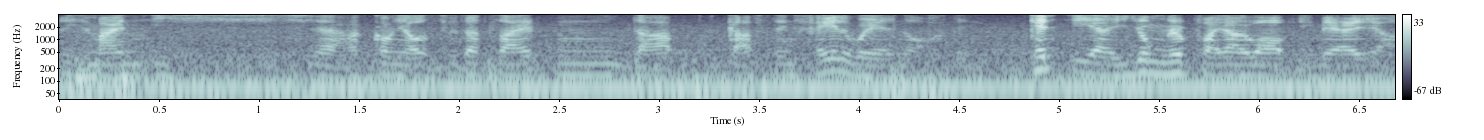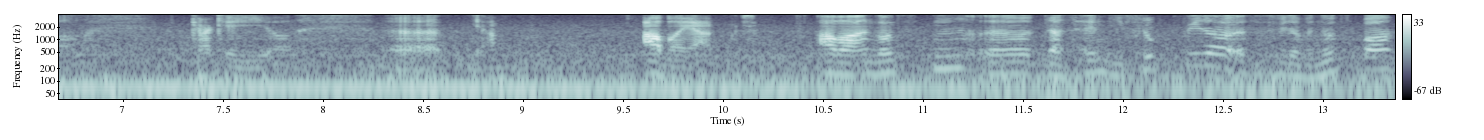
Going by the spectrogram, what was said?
Ich meine, ich ja, komme ja aus Twitter-Zeiten, da gab es den Fail Whale noch. Den kennt ihr Junghüpfer ja überhaupt nicht mehr. Ja, Kacke hier. Äh, ja. Aber ja, gut. Aber ansonsten, äh, das Handy fluppt wieder, es ist wieder benutzbar.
